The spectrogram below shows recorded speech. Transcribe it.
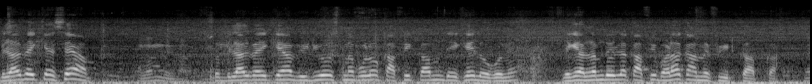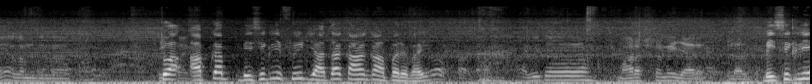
बिलाल भाई कैसे हैं आप? तो बिलाल भाई के यहाँ वीडियोस में बोलो काफ़ी कम देखे लोगों ने लेकिन अलहमदिल्ला काफ़ी बड़ा काम है फीट का आपका। अलहमदिल्ला तो आपका बेसिकली फीट जाता कहाँ कहाँ पर है भाई? अभी तो महाराष्ट्र में ही जा रहे हैं फ़िलहाल तो। बेसिकली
